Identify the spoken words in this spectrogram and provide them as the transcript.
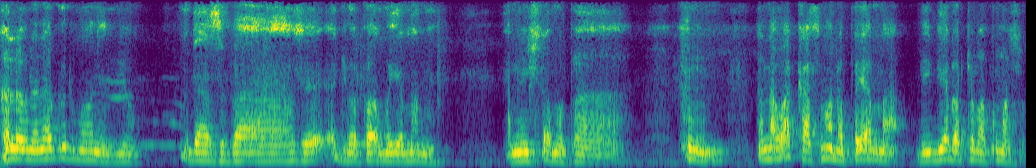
Hello, Nana. Good morning, you. That's sɛ adwuma pa a wɔyɛ ma me. Nyame nhyira. Nana waka asoma na pɛyɛ ma biribi abɛtɔ ma koma so.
